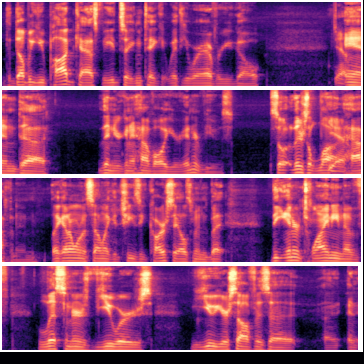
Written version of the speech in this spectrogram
the W podcast feed, so you can take it with you wherever you go. Yeah. And uh, then you're going to have all your interviews. So there's a lot Yeah. happening. Like I don't want to sound like a cheesy car salesman, but the intertwining of listeners, viewers, you yourself as a, a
